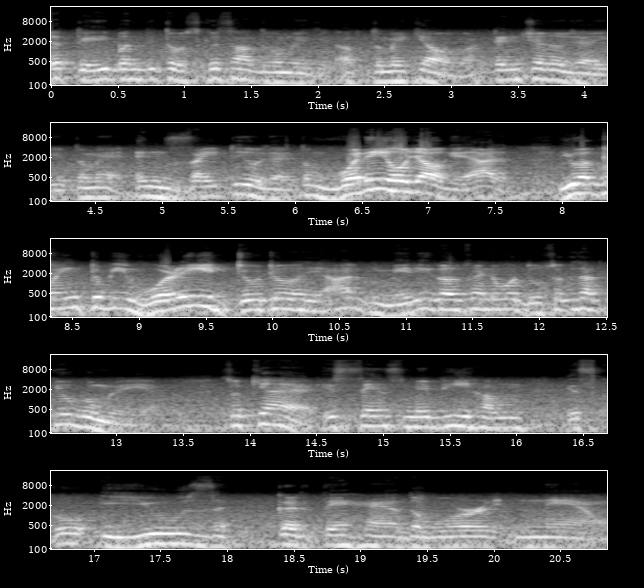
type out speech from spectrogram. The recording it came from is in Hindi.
या तेरी बंदी तो उसके साथ घूम रही थी। अब तुम्हें क्या होगा? टेंशन हो जाएगी तुम्हें एंजाइटी हो जाएगी तुम वरी हो जाओगे यार। You are going to be worry too too यार मेरी गर्लफ्रेंड वो दूसरों के साथ क्यों घूम रही है? सो so, क्या है? इस सेंस में भी हम इसको यूज़ करते हैं the word gnaw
